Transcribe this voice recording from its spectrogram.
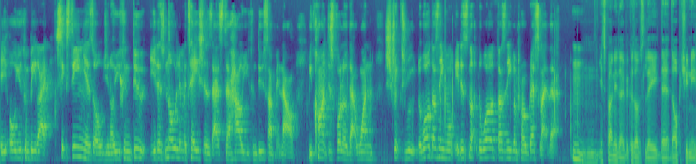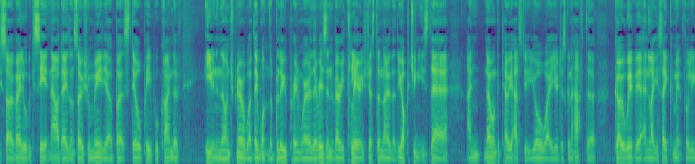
eh, or you can be like 16 years old you know. You can do there's no limitations as to how you can do something. Now you can't just follow that one strict route. The world doesn't even it is not the world doesn't even progress like that. It's funny though because obviously the, the opportunity is so available. We can see it nowadays on social media, but still people kind of, even in the entrepreneurial world, they want the blueprint where there isn't very clear. It's just to know that the opportunity is there, and no one can tell you how to do it your way. You're just going to have to go with it and, like you say, commit fully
